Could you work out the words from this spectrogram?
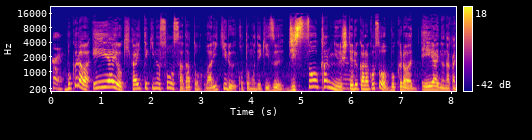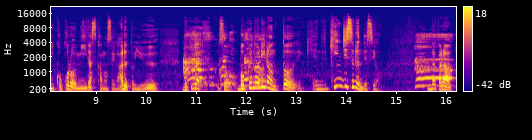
はい。僕らは AI を機械的な操作だと割り切ることもできず実装介入してるからこそ僕らは AI の中に心を見出す可能性があるという僕がそう僕の理論と近似するんですよ。だから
